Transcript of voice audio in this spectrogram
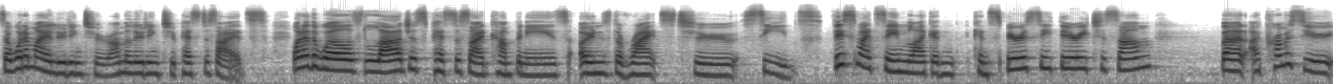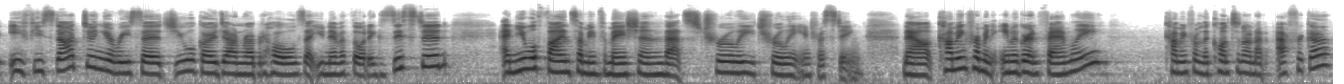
So, what am I alluding to? I'm alluding to pesticides. One of the world's largest pesticide companies owns the rights to seeds. This might seem like a conspiracy theory to some, but I promise you, if you start doing your research, you will go down rabbit holes that you never thought existed and you will find some information that's truly, truly interesting. Now, coming from an immigrant family, coming from the continent of Africa.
